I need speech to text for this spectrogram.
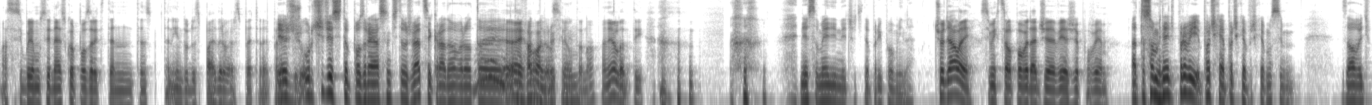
asi si budem musieť najskôr pozrieť ten, ten, ten Into the Spider-Verse. Petre, Jež, určite si to pozrie, ja som ti to už viacejkrát hovoril, to je, je, to fakt dobrý film. To, no. A nie len ty. Nie som jediný, čo ti to pripomína. Čo ďalej si mi chcel povedať, že vieš, že poviem? A to som hneď prvý, počkaj, počkaj, počkaj, musím zaloviť v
